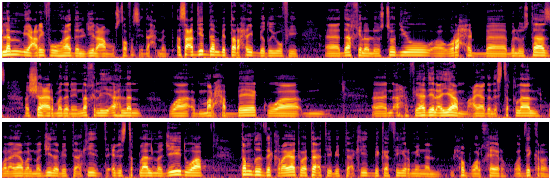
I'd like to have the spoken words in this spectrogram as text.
لم يعرفه هذا الجيل عن مصطفى سيد أحمد. أسعد جدا بالترحيب بضيوفي آه، داخل الاستوديو. آه، أرحب آه، بالأستاذ الشاعر مدني النخلي. أهلا ومرحب بك. و آه، نحن في هذه الأيام أعياد الاستقلال والأيام المجيدة بالتأكيد عيد استقلال مجيد. وتمضي الذكريات وتأتي بالتأكيد بكثير من الحب والخير والذكرى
